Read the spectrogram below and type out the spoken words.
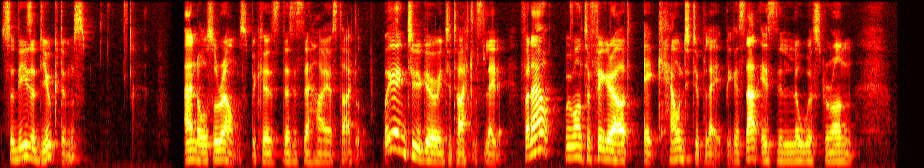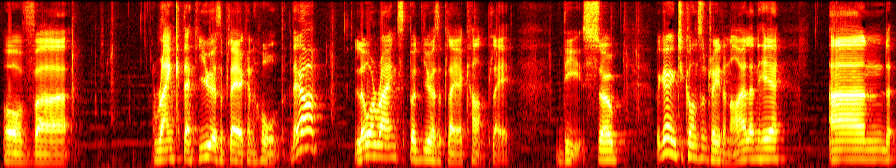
So these are Dukedoms and also realms because this is the highest title. We're going to go into titles later. For now, we want to figure out a count to play because that is the lowest rung of uh, rank that you as a player can hold. There are lower ranks, but you as a player can't play these. So we're going to concentrate on Ireland here. And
